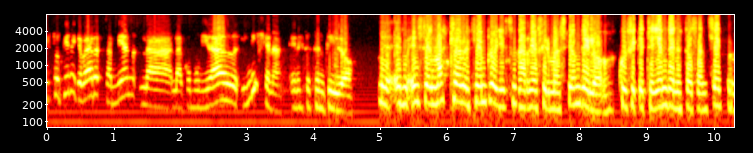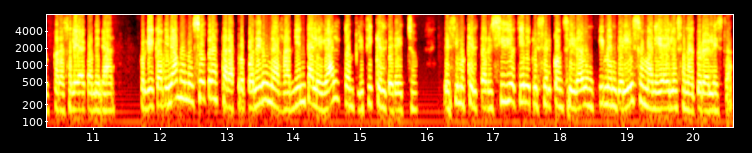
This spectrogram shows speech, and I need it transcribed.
esto tiene que ver también la, la comunidad indígena en este sentido. Es el más claro ejemplo y es una reafirmación de los cuifiqueteyem de nuestros ancestros para salir a caminar. Porque caminamos nosotras para proponer una herramienta legal que amplifique el derecho. Decimos que el terricidio tiene que ser considerado un crimen de lesa humanidad y lesa naturaleza.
